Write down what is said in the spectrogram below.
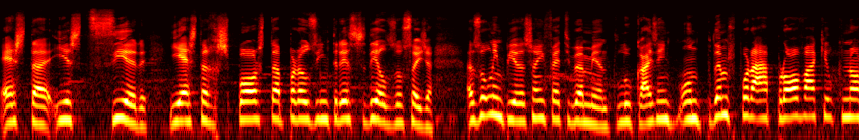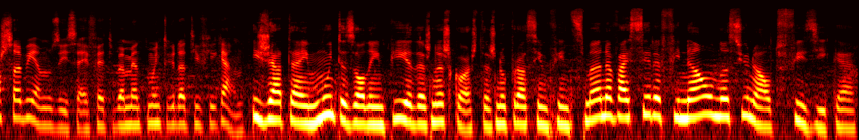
esta, este ser e esta resposta para os interesses deles. Ou seja, as Olimpíadas são efetivamente locais onde podemos pôr à prova aquilo que nós sabemos. Isso é efetivamente muito gratificante. E já tem muitas Olimpíadas nas costas. No próximo fim de semana vai ser a final nacional de Física.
